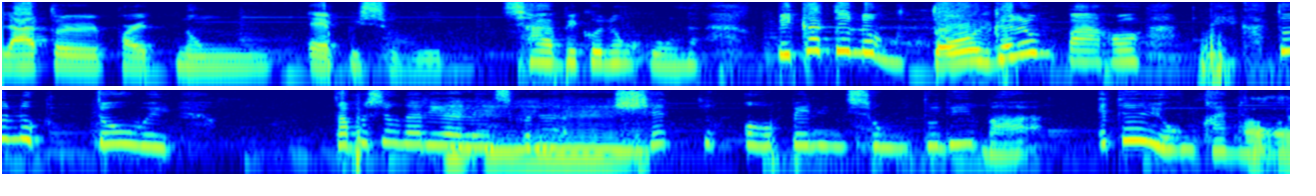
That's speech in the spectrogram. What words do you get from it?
latter part nung episode. Sabi ko nung una, may katunog to. Ganun pa ako, may katunog to eh. Tapos nung na-realize ko na, shit, yung opening song to, di ba? Ito yung kanta. Oo.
